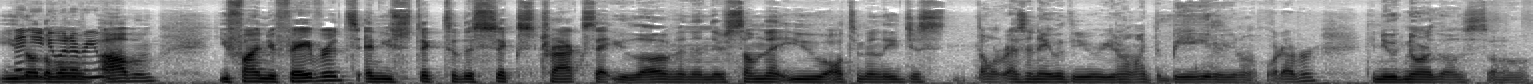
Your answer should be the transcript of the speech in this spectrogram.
you Then know you the whole you album, you find your favorites and you stick to the six tracks that you love, and then there's some that you ultimately just don't resonate with you, or you don't like the beat, or you don't whatever, and you ignore those. So,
